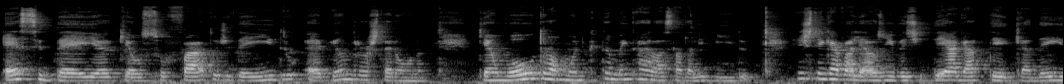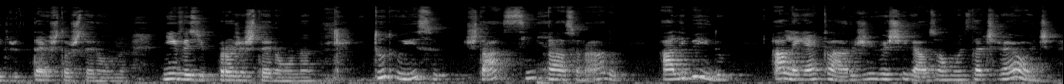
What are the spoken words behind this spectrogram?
S-ideia, que é o sulfato de deidroepiandrosterona, que é um outro hormônio que também está relacionado à libido. A gente tem que avaliar os níveis de DHT, que é a deidrotestosterona, níveis de progesterona. E tudo isso está sim relacionado à libido. Além, é claro, de investigar os hormônios da tireoide.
